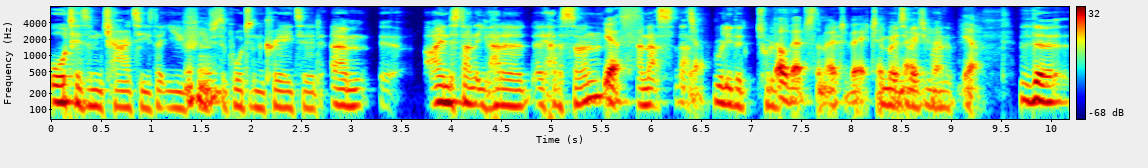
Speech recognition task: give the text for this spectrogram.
autism charities that you've Mm-hmm. you've supported and created. Um, I understand that you had a had a son. Yes. And that's that's Yeah. really the sort of Oh, that's the motivator. The behind it. Yeah. the.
